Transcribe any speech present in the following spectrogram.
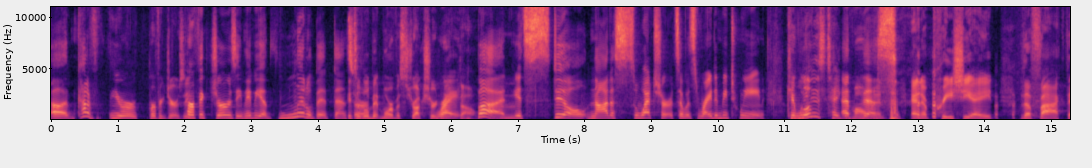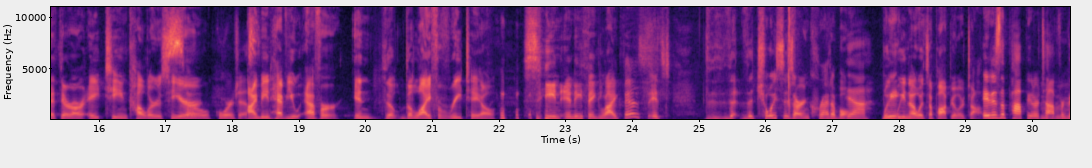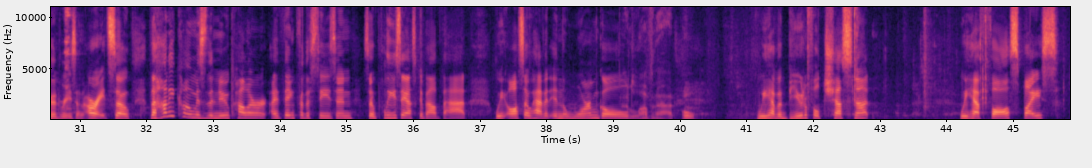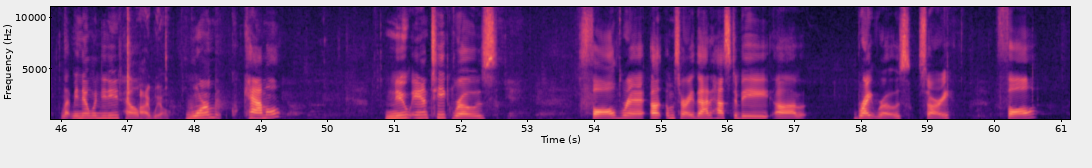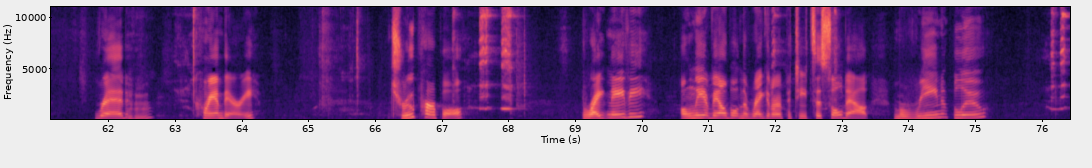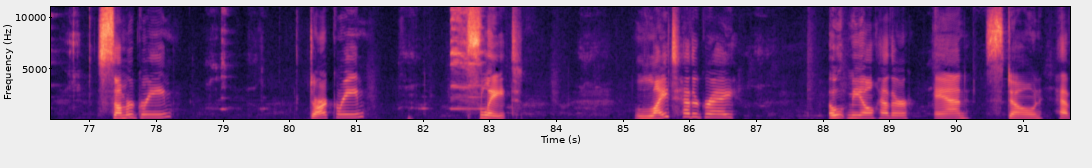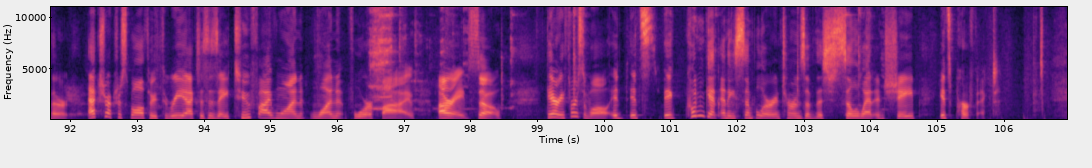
uh, kind of your perfect jersey. Perfect jersey, maybe a little bit denser. It's a little bit more of a structured right. knit, though. But mm -hmm. it's still not a sweatshirt, so it's right in between. Can Look we just take a moment and appreciate the fact that there are 18 colors here? So gorgeous. I mean, have you ever in the the life of retail seen anything like this? It's the, the choices are incredible. Yeah. We, we, we, know it's a popular top. It is a popular top mm -hmm. for good mm-hmm. reason. All right, so the honeycomb is the new color, I think, for the season. So please ask about that. We also have it in the warm gold. I love that. Oh. We have a beautiful chestnut. We have fall spice. Let me know when you need help. I will. Warm camel. New antique rose fall red, uh, I'm sorry, that has to be uh, bright rose, sorry, fall red, mm -hmm. cranberry, true purple, bright navy, only available in the regular, petites is sold out, marine blue, summer green, dark green, slate, light heather gray, oatmeal heather, and stone heather. Extra, extra small through 3X. This is a 251145. All right, so Gary, first of all, it, it's, it couldn't get any simpler in terms of the silhouette and shape. It's perfect.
